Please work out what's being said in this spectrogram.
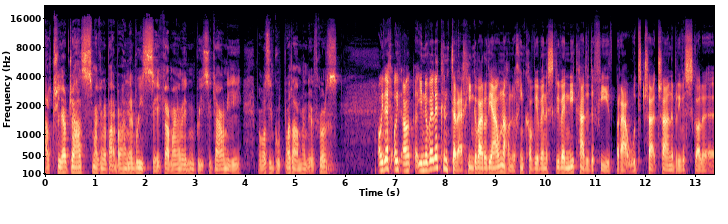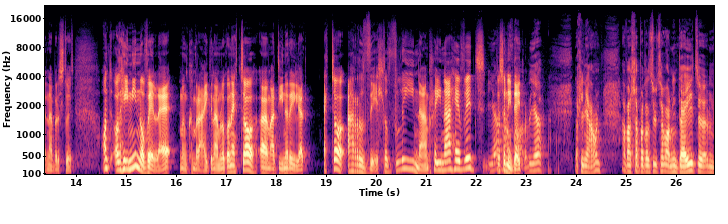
a'r trio jazz mae gen y band, mae hynny'n bwysig, a mae hynny'n bwysig iawn i bobl sy'n gwybod am hynny wrth gwrs. Mm. Oedd, e- oedd, i nofelau cyntaf e, chi'n gyfarwydd iawn ohonyn chi'n cofio fe'n ysgrifennu cadw dy ffydd brawd tra, tra yn y brifysgol yn Aberystwyth. Ond oedd heini nofelau mewn Cymraeg yn amlwg, ond eto, um, a dyn yr eiliad, eto arddull o flaena'n rheina hefyd, yeah, fyswn ni'n deud. Ie, yeah. da chi'n iawn. A falle bod o'n siwtio fo'n i'n deud, um,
